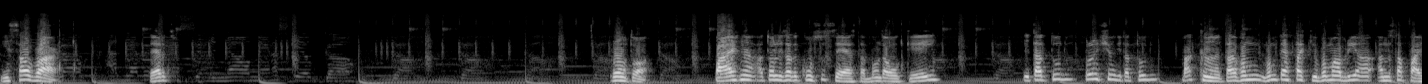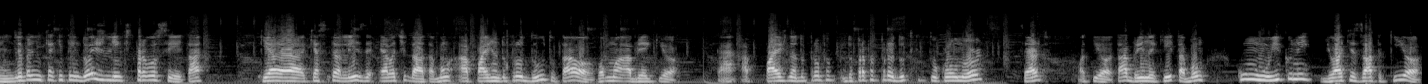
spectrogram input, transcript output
em salvar, certo? Pronto, ó. Página atualizada com sucesso, tá bom? Dá ok. E tá tudo prontinho aqui, tá tudo bacana, tá? Vamos, vamos testar aqui, vamos abrir a, a nossa página. Lembrando que aqui tem dois links para você, tá? Que a, que a Centralize, ela te dá, tá bom? A página do produto, tá? Ó, vamos abrir aqui, ó. Tá? A página do próprio, do próprio produto que tu clonou, certo? Aqui, ó, tá abrindo aqui, tá bom? Com o ícone de WhatsApp aqui, ó,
